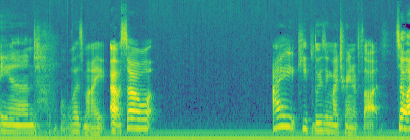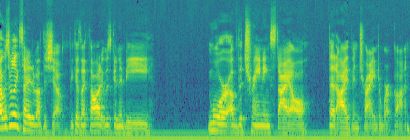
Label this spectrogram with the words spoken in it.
and what was my Oh, so I keep losing my train of thought. So I was really excited about the show because I thought it was going to be more of the training style that I've been trying to work on.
